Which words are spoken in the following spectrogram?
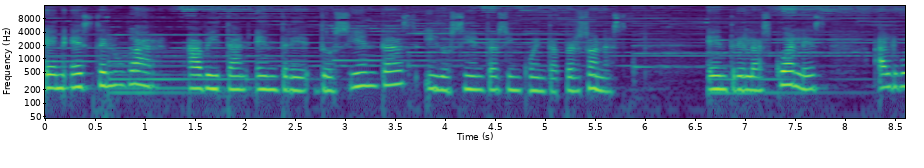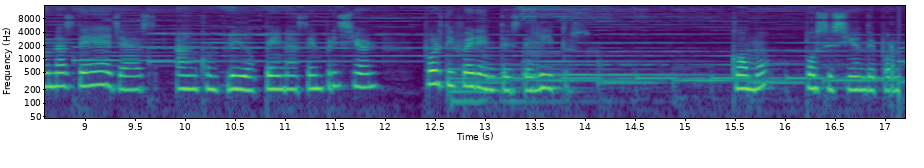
En este lugar habitan entre 200 y 250 personas, entre las cuales algunas de ellas han cumplido penas en prisión por diferentes delitos, como posesión de pornografía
